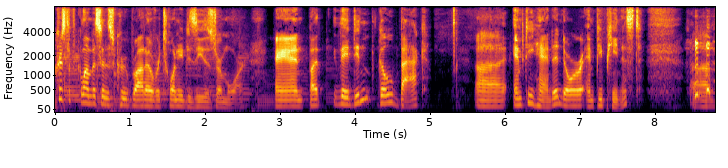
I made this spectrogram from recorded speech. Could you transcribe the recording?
Christopher Columbus and his crew brought over 20 diseases or more. And, but they didn't go back, uh, empty handed or empty penised. Uh,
